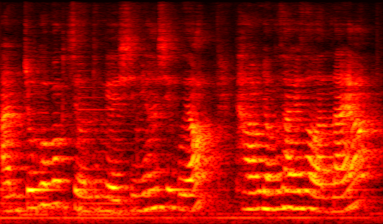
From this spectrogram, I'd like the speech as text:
안쪽 허벅지 운동 열심히 하시고요. 다음 영상에서 만나요.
